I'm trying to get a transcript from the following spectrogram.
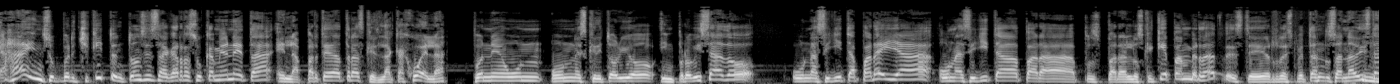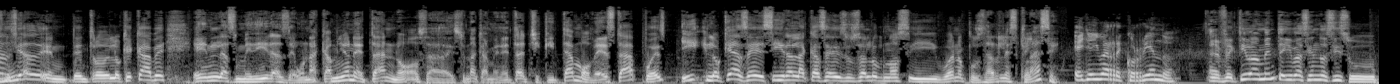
Ajá, en súper chiquito. Entonces agarra su camioneta en la parte de atrás, que es la cajuela, pone un, un escritorio improvisado, una sillita para ella, una sillita para, pues, para los que quepan, ¿verdad? Este, respetando sana distancia en- dentro de lo que cabe, en las medidas de una camioneta, ¿no? O sea, es una camioneta chiquita, modesta, pues. Y lo que hace es ir a la casa de sus alumnos y, bueno, pues darles clase. Ella iba recorriendo. Efectivamente iba haciendo así su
